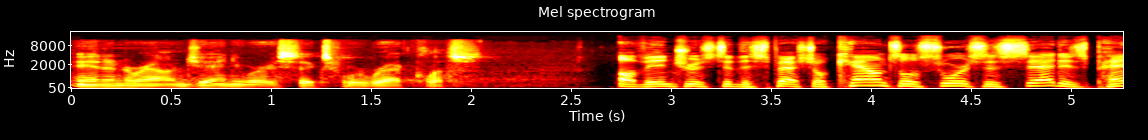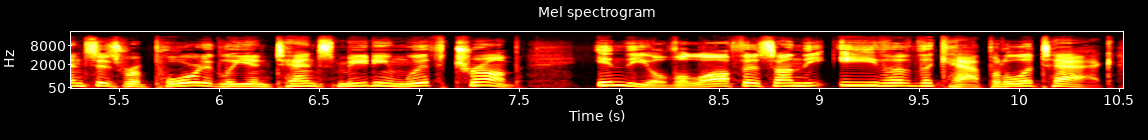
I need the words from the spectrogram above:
in and around January 6 were reckless. Of interest to the special counsel, sources said is Pence's reportedly intense meeting with Trump in the Oval Office on the eve of the Capitol attack,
